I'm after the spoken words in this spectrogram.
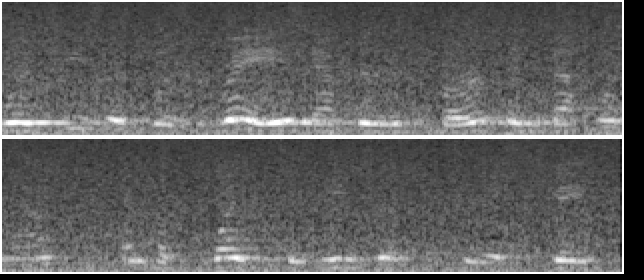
Jesus was raised after his birth in Bethlehem and the flight to Egypt to escape.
